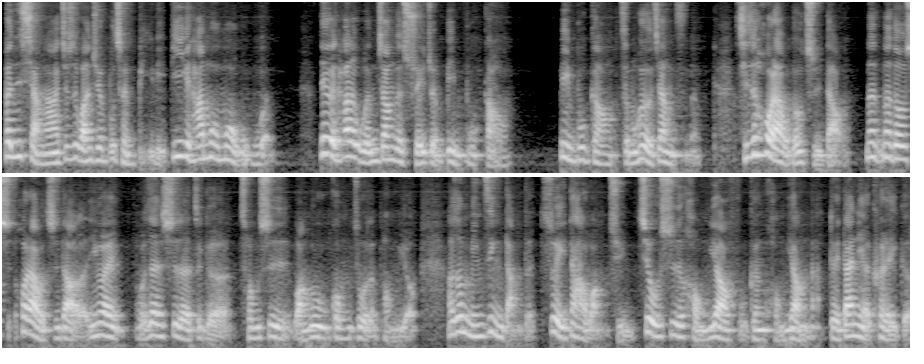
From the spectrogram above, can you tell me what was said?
分享啊，就是完全不成比例。第一个他默默无闻，第二个他的文章的水准并不高，并不高，怎么会有这样子呢？其实后来我都知道，那那都是后来我知道了，因为我认识了这个从事网络工作的朋友，他说民进党的最大网军就是洪耀福跟洪耀南，对，丹尼尔克雷格，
